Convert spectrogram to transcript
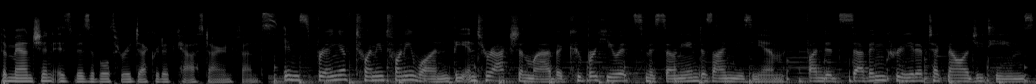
The mansion is visible through a decorative cast iron fence. In spring of 2021, the Interaction Lab at Cooper Hewitt Smithsonian Design Museum funded seven creative technology teams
